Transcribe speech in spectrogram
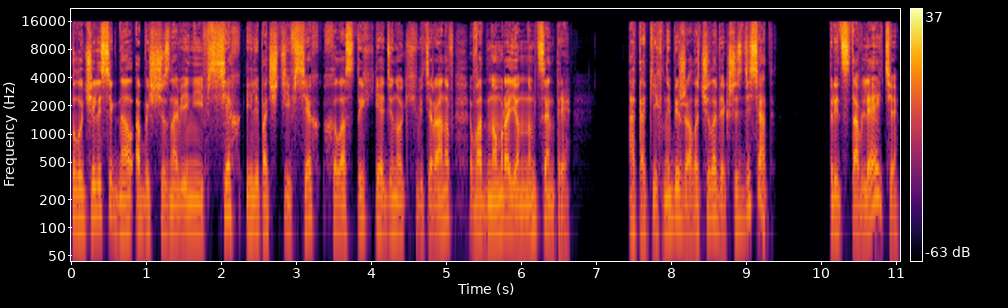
получили сигнал об исчезновении всех или почти всех холостых и одиноких ветеранов в одном районном центре. А таких набежало человек 60. Представляете?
